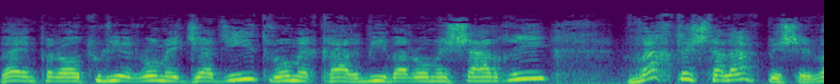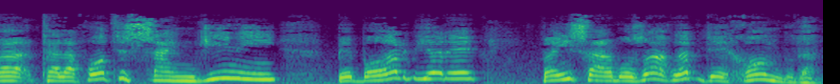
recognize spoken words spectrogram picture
و امپراتوری روم جدید روم غربی و روم شرقی. وقتش تلف بشه و تلفات سنگینی به بار بیاره. و این سربازا اغلب دهخان بودن.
